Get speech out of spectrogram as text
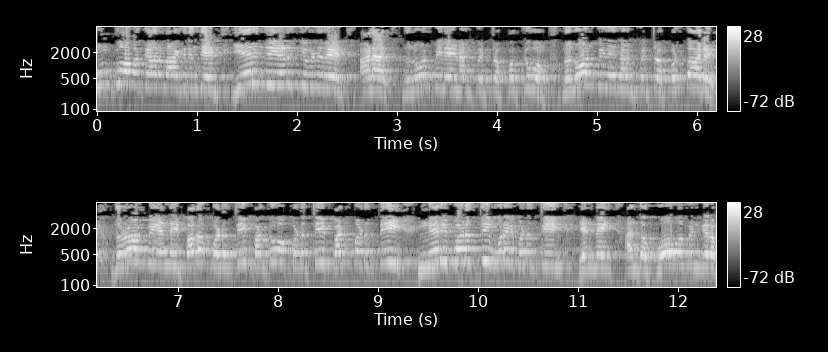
முன்கோபக்காரனாக இருந்தேன். எரிஞ்சு எரிஞ்சு விடுவேன் ஆனால் இந்த நோன்பிலே நான் பெற்ற பக்குவம் இந்த நோன்பிலே நான் பெற்ற பண்பாடு இந்த நோன்பு என்னை பதப்படுத்தி பக்குவப்படுத்தி பண்படுத்தி நெறிப்படுத்தி முறைப்படுத்தி என்னை அந்த கோபம் என்கிற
